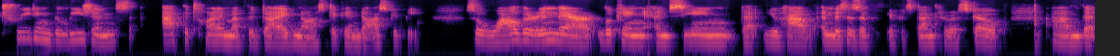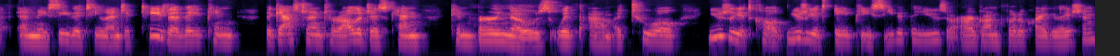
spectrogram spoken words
treating the lesions at the time of the diagnostic endoscopy. So while they're in there looking and seeing that you have, and this is a, if it's done through a scope, um, that and they see the telangiectasia, they can the gastroenterologist can can burn those with um, a tool. Usually it's called usually it's APC that they use or argon photocoagulation,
